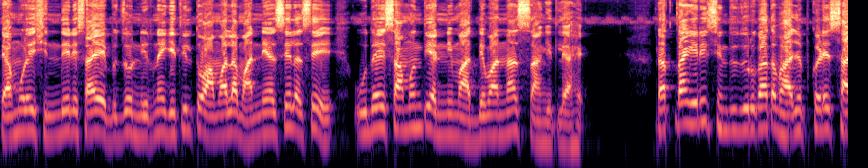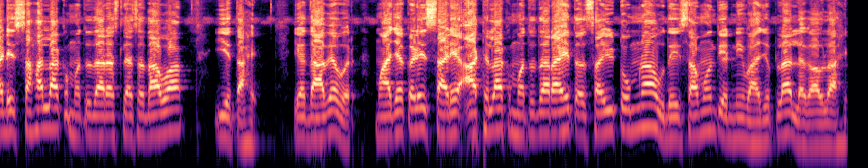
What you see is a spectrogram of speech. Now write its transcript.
त्यामुळे शिंदे साहेब जो निर्णय घेतील तो आम्हाला मान्य असेल असे उदय सामंत यांनी माध्यमांना सांगितले आहे. रत्नागिरी सिंधुदुर्गात भाजपकडे साडेसहा लाख मतदार असल्याचा दावा येत आहे. या दाव्यावर माझ्याकडे साडेआठ लाख मतदार आहेत असाही टोमणा उदय सामंत यांनी भाजपला लगावला आहे.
